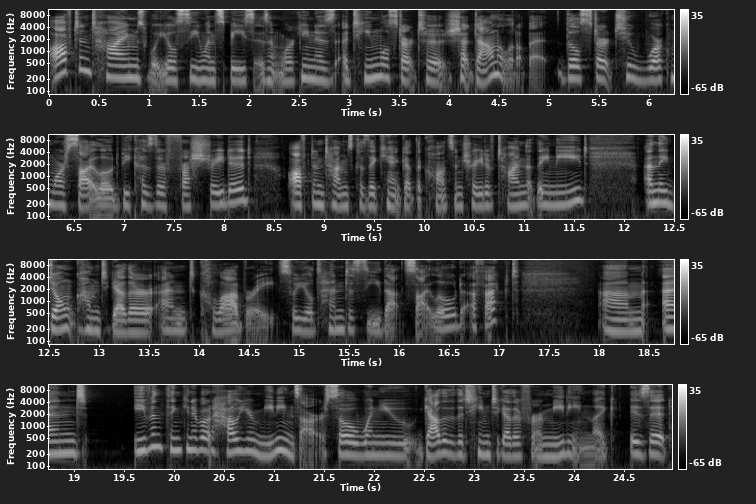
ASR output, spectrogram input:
Oftentimes, what you'll see when space isn't working is a team will start to shut down a little bit. They'll start to work more siloed because they're frustrated, oftentimes because they can't get the concentrative time that they need and they don't come together and collaborate. So you'll tend to see that siloed effect. Um, and even thinking about how your meetings are. So when you gather the team together for a meeting, like, is it,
